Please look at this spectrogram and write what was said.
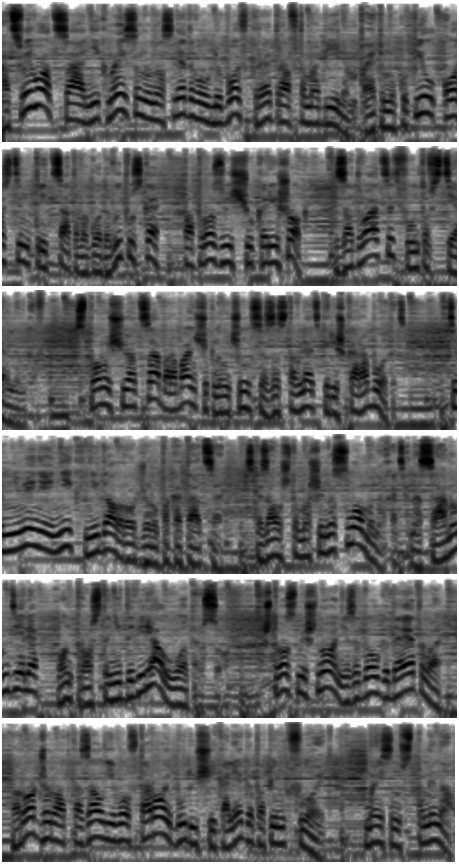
От своего отца Ник Мейсон унаследовал любовь к ретро-автомобилям, поэтому купил Остин 30-го года выпуска по прозвищу «Корешок» за 20 фунтов стерлингов. С помощью отца барабанщик научился заставлять корешка работать. Тем не менее, Ник не дал Роджеру покататься. Сказал, что машина сломана, хотя на самом деле он просто не доверял Уотерсу. Что смешно, незадолго до этого Роджеру отказал его второй будущий коллега по Pink Floyd. Мейсон вспоминал.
